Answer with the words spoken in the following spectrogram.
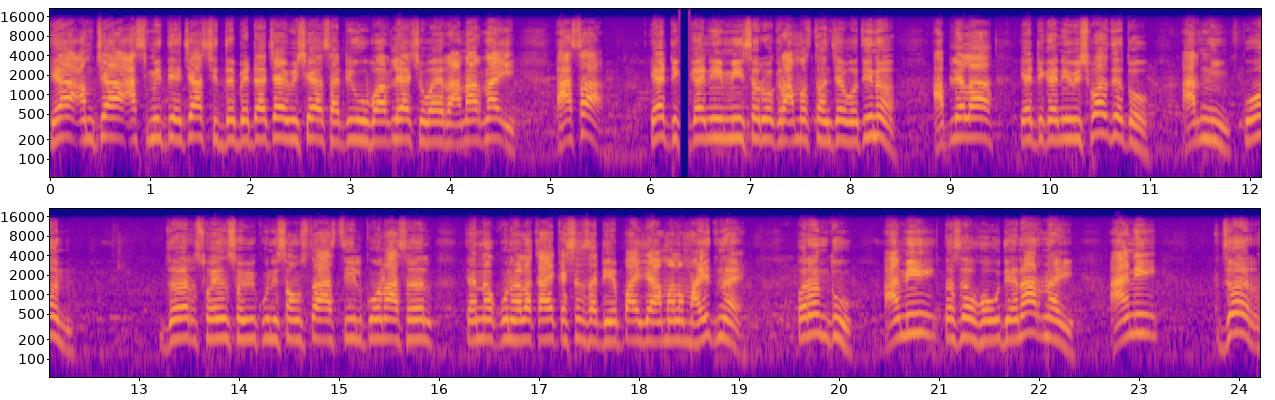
या आमच्या अस्मितेच्या सिद्धबेटाच्या विषयासाठी उभारल्याशिवाय राहणार नाही असा या ठिकाणी मी सर्व ग्रामस्थांच्या वतीनं आपल्याला या ठिकाणी विश्वास देतो. आणि कोण जर स्वयंसेवी कुणी संस्था असतील कोण असेल त्यांना कुणाला काय कशासाठी पाहिजे आम्हाला माहीत नाही. परंतु आम्ही तसं होऊ देणार नाही. आणि जर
